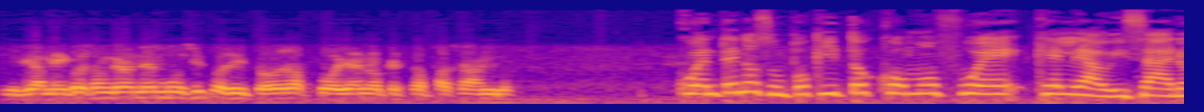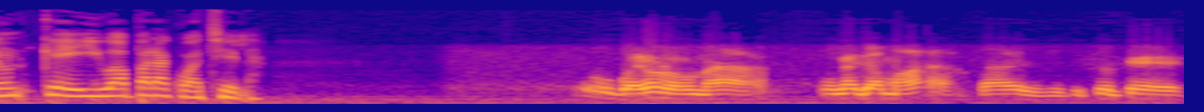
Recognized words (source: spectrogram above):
Mis amigos son grandes músicos y todos apoyan lo que está pasando. Cuéntenos un poquito cómo fue que le avisaron que iba para Coachella. Bueno, no, una, una llamada, ¿sabes? Yo creo que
